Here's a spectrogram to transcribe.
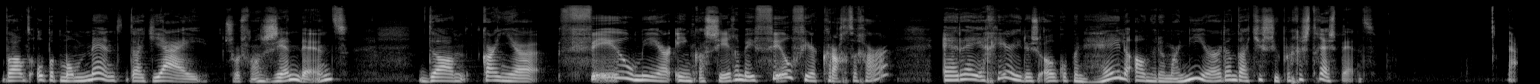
Want op het moment dat jij een soort van zen bent, dan kan je veel meer incasseren, ben je veel veerkrachtiger en reageer je dus ook op een hele andere manier dan dat je super gestrest bent. Nou,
